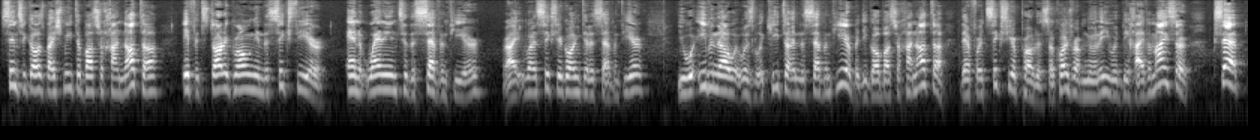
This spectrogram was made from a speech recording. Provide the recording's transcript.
since it goes by Shemitah Basar Chanata, if it started growing in the sixth year and it went into the seventh year, right? When sixth year going to the seventh year, you were, even though it was Lakita in the seventh year, but you go Basar Chanata, therefore it's six year produce. So according to Rav Nuna, you would be Chayv Meiser, except,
